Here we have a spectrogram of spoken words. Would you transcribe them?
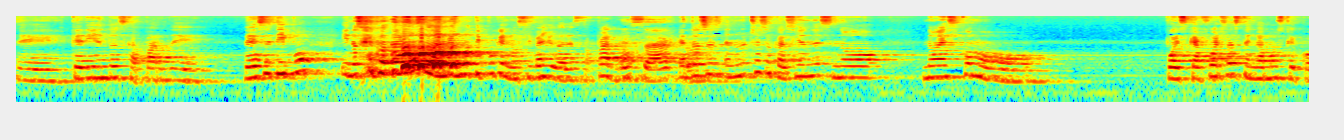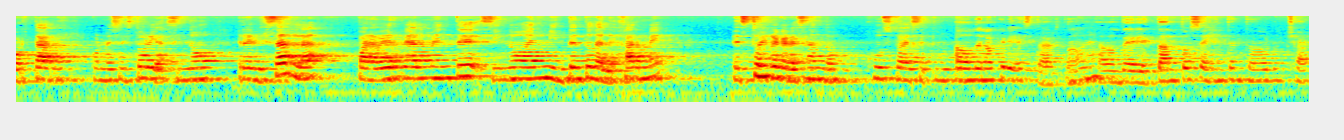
eh, queriendo escapar de, de, ese tipo y nos encontramos con el mismo tipo que nos iba a ayudar a escapar. ¿no? Exacto. Entonces en muchas ocasiones no, no es como pues que a fuerzas tengamos que cortar con esa historia, sino revisarla para ver realmente si no en mi intento de alejarme estoy regresando justo a ese punto. A donde no quería estar, ¿no? A donde tanto se ha intentado luchar.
